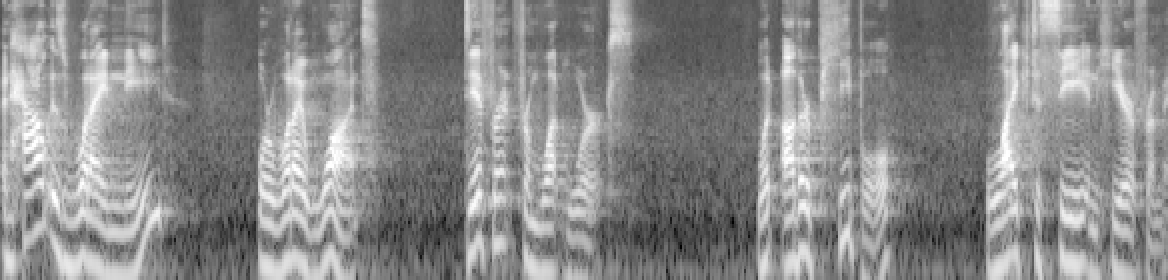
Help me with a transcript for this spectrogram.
And how is what I need or what I want different from what works? What other people like to see and hear from me?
